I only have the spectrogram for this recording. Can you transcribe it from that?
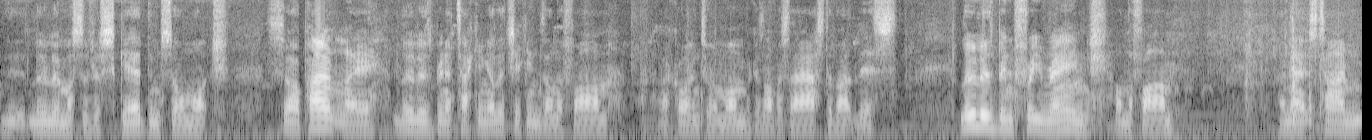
Lulu must have just scared them so much. So apparently, Lulu's been attacking other chickens on the farm, according to her mum, because obviously I asked about this. Lulu's been free range on the farm, and now it's time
